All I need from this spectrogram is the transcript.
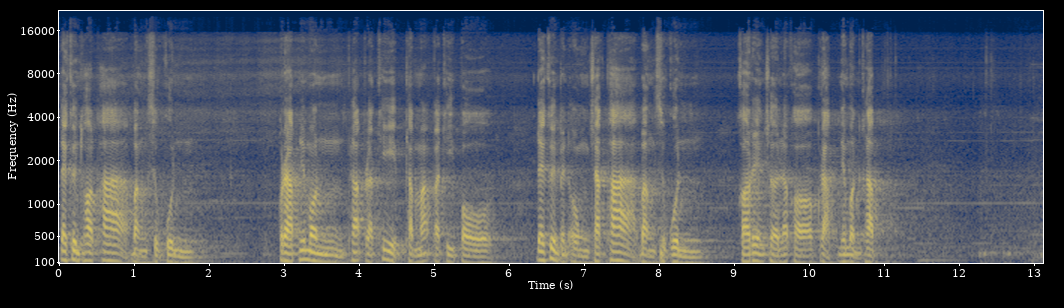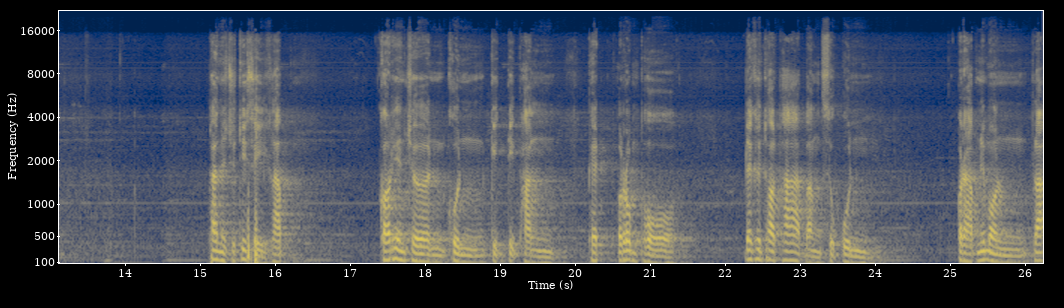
ได้ขึ้นทอดผ้าบังสุกุล กราบนิมนต์พระประทีปธรรมปฏิโป ได้ขึ้นเป็นองค์ชักผ้าบังสุกุล ขอเรียนเชิญและขอกราบนิมนต์ครับท่านในชุดที่สี่ครับ ขอเรียนเชิญคุณกิตติพันธ์ เพชรร่มโพ ได้ขึ้นทอดผ้าบังสุกุล กราบนิมนต์พระ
